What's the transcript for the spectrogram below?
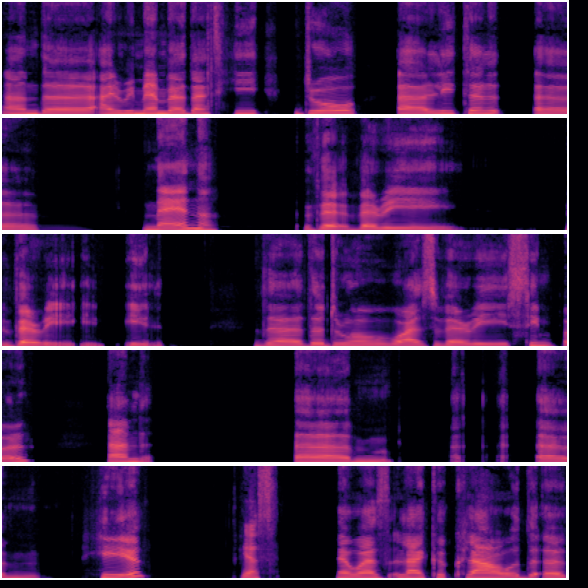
and uh, I remember that he drew a little uh, man, ve- very very. The the draw was very simple, and um, uh, uh, um, here Yes. There was like a cloud, a,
